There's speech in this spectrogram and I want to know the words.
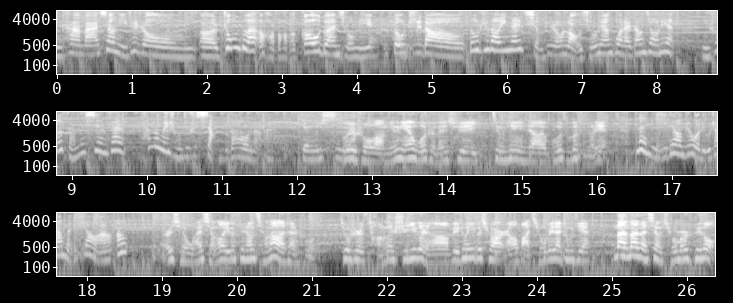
你看吧，像你这种呃中端哦，好吧好吧，高端球迷都知道都知道应该请这种老球员过来当教练。你说咱们现在他们为什么就是想不到呢？哎，真是。所以说吧，明年我准备去竞聘一下国足的主教练。那你一定要给我留张门票啊啊！而且我还想到一个非常强大的战术，就是场上十一个人啊围成一个圈儿，然后把球围在中间，慢慢的向球门推动。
